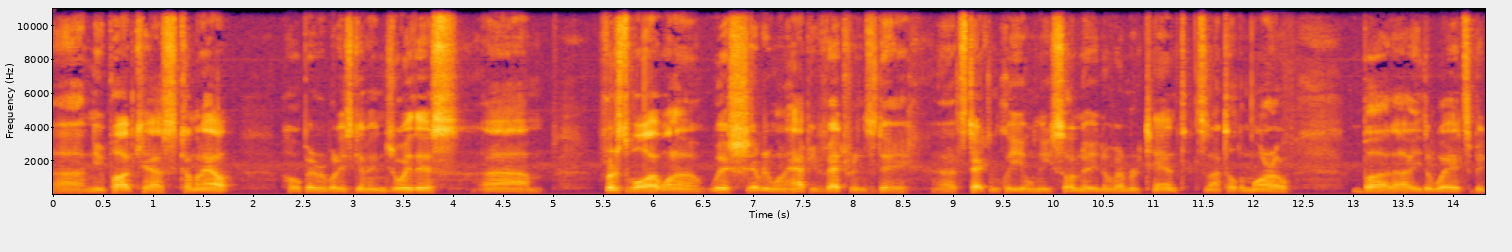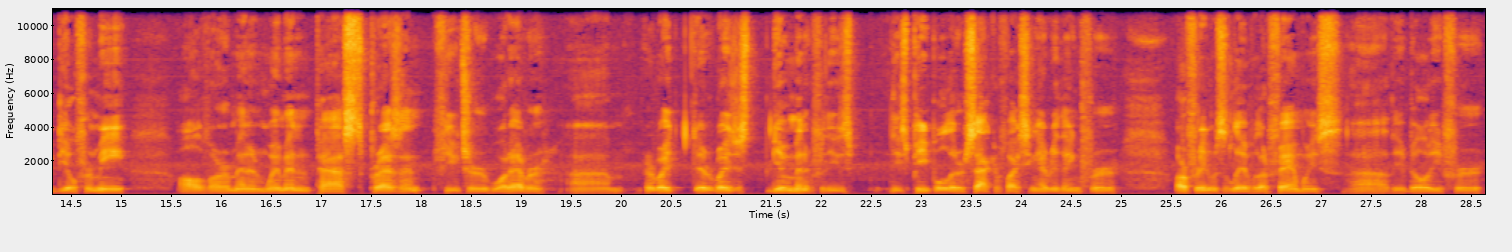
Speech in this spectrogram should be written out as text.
Uh, new podcast coming out. Hope everybody's going to enjoy this. Um, first of all, I want to wish everyone a happy Veterans Day. Uh, it's technically only Sunday, November 10th. It's not till tomorrow. But uh, either way, it's a big deal for me, all of our men and women, past, present, future, whatever. Um, everybody, everybody, just give a minute for these these people that are sacrificing everything for our freedoms to live with our families, uh, the ability for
